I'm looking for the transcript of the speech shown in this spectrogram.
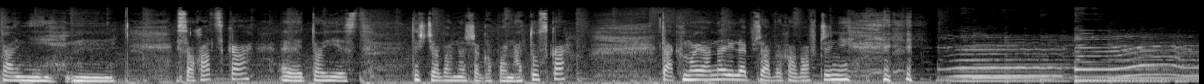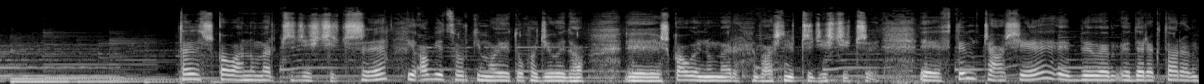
pani mm, Sochacka, e, to jest teściowa naszego pana Tuska. Tak, moja najlepsza wychowawczyni. To jest szkoła numer 33 i obie córki moje tu chodziły do y, szkoły numer właśnie 33. Y, w tym czasie y, byłem dyrektorem,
